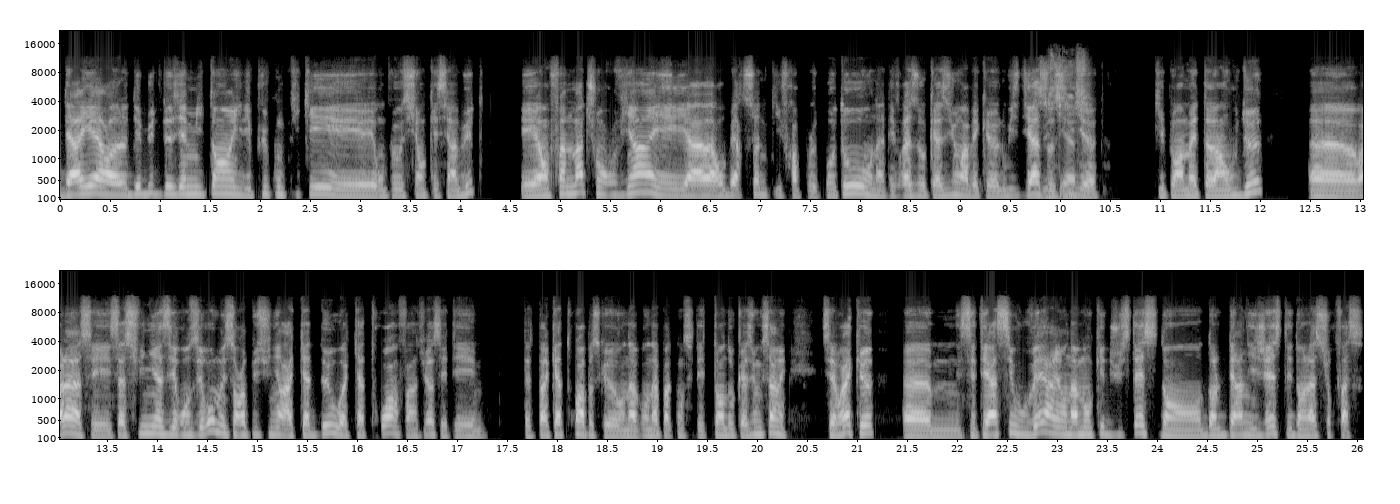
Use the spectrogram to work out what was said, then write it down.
derrière, le début de deuxième mi-temps, il est plus compliqué et on peut aussi encaisser un but. Et en fin de match, on revient et il y a Robertson qui frappe le poteau. On a des vraies occasions avec Luis Diaz aussi, qui peut en mettre un ou deux. Euh, voilà, c'est, ça se finit à 0-0, mais ça aurait pu se finir à 4-2 ou à 4-3. Enfin, tu vois, c'était, peut-être pas 4-3 parce qu'on n'a on pas concédé tant d'occasions que ça, mais c'est vrai que euh, c'était assez ouvert et on a manqué de justesse dans, dans, le dernier geste et dans la surface.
